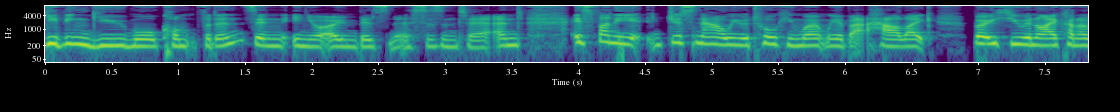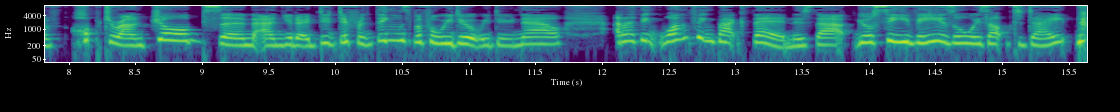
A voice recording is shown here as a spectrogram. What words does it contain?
giving you more confidence in in your own business isn't it? And it's funny just now we were talking weren't we about how like both you and I kind of hopped around jobs and and you know did different things before we do what we do now. And I think one thing back then is that your CV is always up to date.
